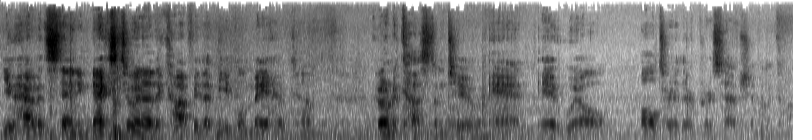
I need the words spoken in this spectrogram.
You have it standing next to another coffee that people may have come grown accustomed to, and it will alter their perception of the coffee.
